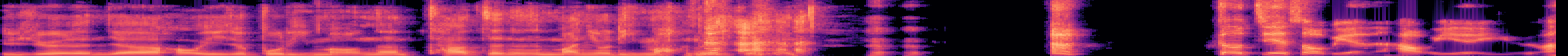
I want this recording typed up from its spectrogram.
拒绝人家的好意就不礼貌，那他真的是蛮有礼貌的一个人，都接受别人的好意的意思吗？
